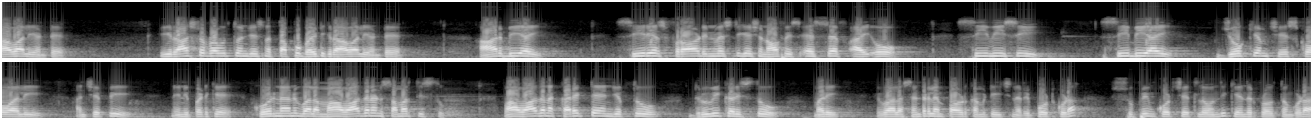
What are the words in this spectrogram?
రావాలి అంటే ఈ రాష్ట్ర ప్రభుత్వం చేసిన తప్పు బయటికి రావాలి అంటే RBI serious fraud investigation office SFIO CVC CBI జోక్యం చేసుకోవాలి అని చెప్పి నేను ఇప్పటికే కోరినాను. వాళ్ళ మా వాదనను సమర్థిస్తూ మా వాదన కరెక్టే అని చెప్తూ ధృవీకరిస్తూ మరి ఇవాళ సెంట్రల్ ఎంపవర్డ్ కమిటీ ఇచ్చిన రిపోర్ట్ కూడా సుప్రీంకోర్టు చేతిలో ఉంది. కేంద్ర ప్రభుత్వం కూడా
